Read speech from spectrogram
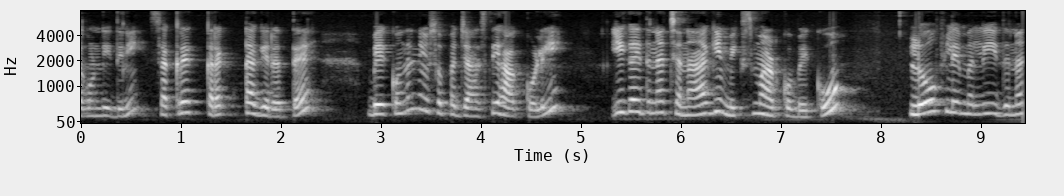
ತಗೊಂಡಿದ್ದೀನಿ. ಸಕ್ಕರೆ ಕರೆಕ್ಟಾಗಿರುತ್ತೆ ಬೇಕು ಅಂದರೆ ನೀವು ಸ್ವಲ್ಪ ಜಾಸ್ತಿ ಹಾಕ್ಕೊಳ್ಳಿ. ಈಗ ಇದನ್ನು ಚೆನ್ನಾಗಿ ಮಿಕ್ಸ್ ಮಾಡ್ಕೋಬೇಕು. ಲೋ ಫ್ಲೇಮಲ್ಲಿ ಇದನ್ನು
